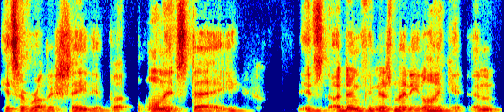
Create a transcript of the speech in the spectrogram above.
it's a rubbish stadium, but on its day, it's I don't think there's many like it. And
